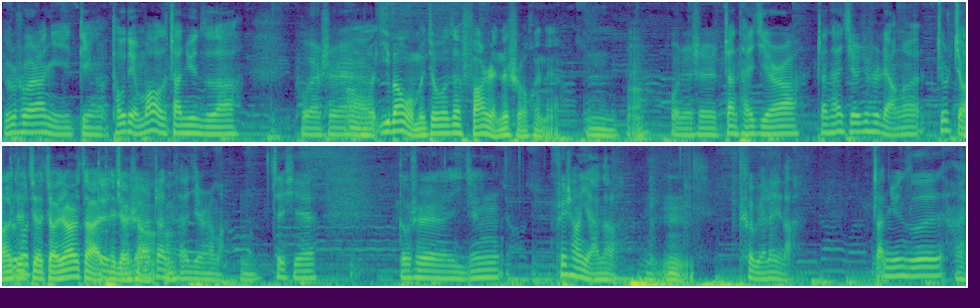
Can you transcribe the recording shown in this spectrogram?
比如说让你顶头顶帽子站军姿啊，或者是、哦，一般我们就会在罚人的时候会那样。嗯啊，或者是站台阶啊，站台阶就是两个就是脚啊，趾头对，脚脚尖在台阶上，站嗯台阶上嘛，嗯，这些都是已经非常严的了，嗯，特别累的。站军姿，哎，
